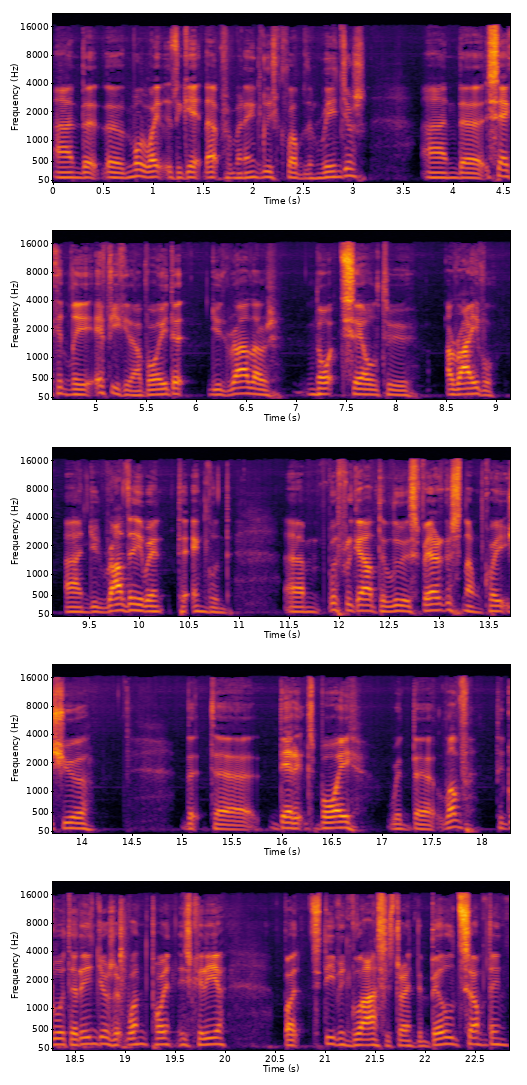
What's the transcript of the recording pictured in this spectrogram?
and they're more likely to get that from an English club than Rangers. And uh, secondly, if you can avoid it, you'd rather not sell to a rival, and you'd rather he went to England. Um, with regard to Lewis Ferguson, I'm quite sure that uh, Derek's boy would uh, love to go to Rangers at one point in his career, but Stephen Glass is trying to build something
